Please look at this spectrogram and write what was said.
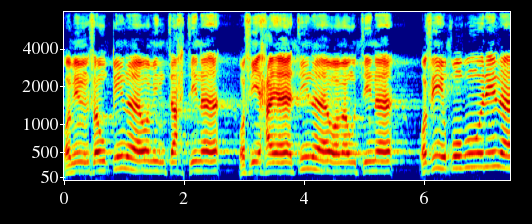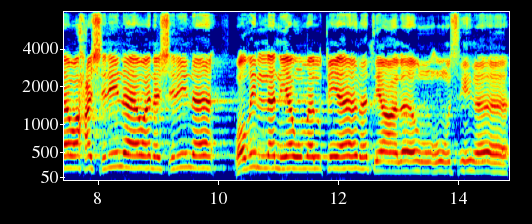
ومن فوقنا ومن تحتنا وفي حياتنا وموتنا وفي قبورنا وحشرنا ونشرنا وظلا يوم القيامة على رؤوسنا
